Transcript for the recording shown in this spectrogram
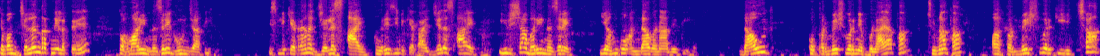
जब हम जलन रखने लगते हैं तो हमारी नज़रें घूम जाती है। इसलिए कहता है ना, जेलस आय अंग्रेज़ी में कहता है, जेलस आय ईर्षा भरी नज़रें, ये हमको अंधा बना देती है। दाऊद को परमेश्वर ने बुलाया था, चुना था, और परमेश्वर की इच्छा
